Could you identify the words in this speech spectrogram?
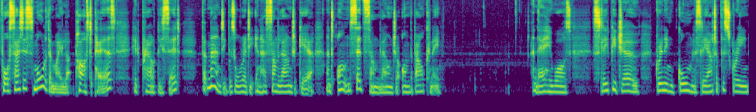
Four sizes smaller than my past pairs, he'd proudly said, but Mandy was already in her sun lounger gear and on said sun lounger on the balcony. And there he was, Sleepy Joe, grinning gormlessly out of the screen,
